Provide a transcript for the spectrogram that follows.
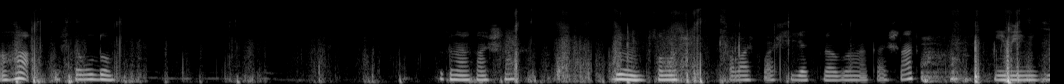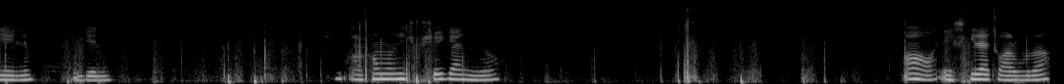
Aha işte buldum. Bakın arkadaşlar. Durun savaş savaş başlayacak birazdan arkadaşlar. Yemeğimizi yiyelim. Gidelim. Şimdi arkamdan hiçbir şey gelmiyor. Aa iskelet var burada.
